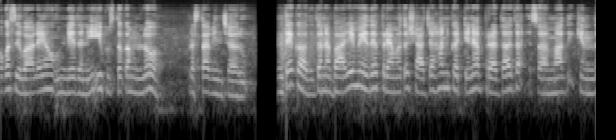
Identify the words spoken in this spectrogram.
ఒక శివాలయం ఉండేదని ఈ పుస్తకంలో ప్రస్తావించారు. అంతేకాదు తన భార్య మీద ప్రేమతో షాజహాన్ కట్టిన ప్రధాత సమాధి కింద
